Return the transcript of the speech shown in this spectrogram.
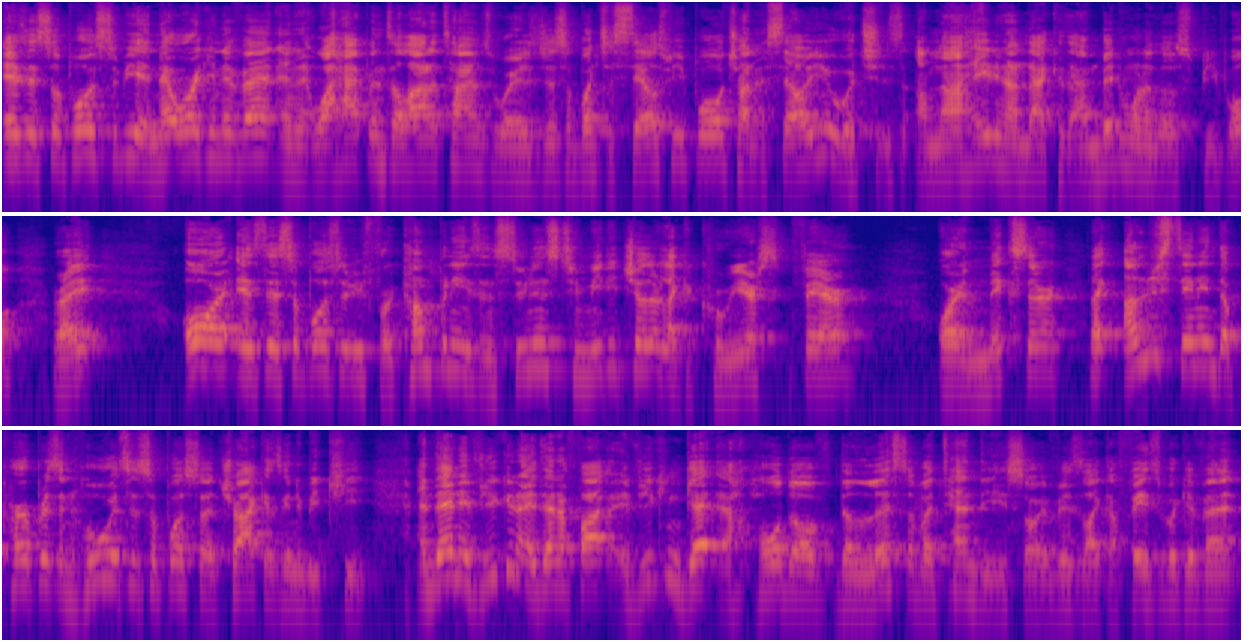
is it supposed to be a networking event and what happens a lot of times where it's just a bunch of salespeople trying to sell you, which is I'm not hating on that because I've been one of those people, right? Or is this supposed to be for companies and students to meet each other like a career fair? Or a mixer, like understanding the purpose and who is it supposed to attract is going to be key. And then if you can identify, if you can get a hold of the list of attendees, so if it's like a Facebook event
